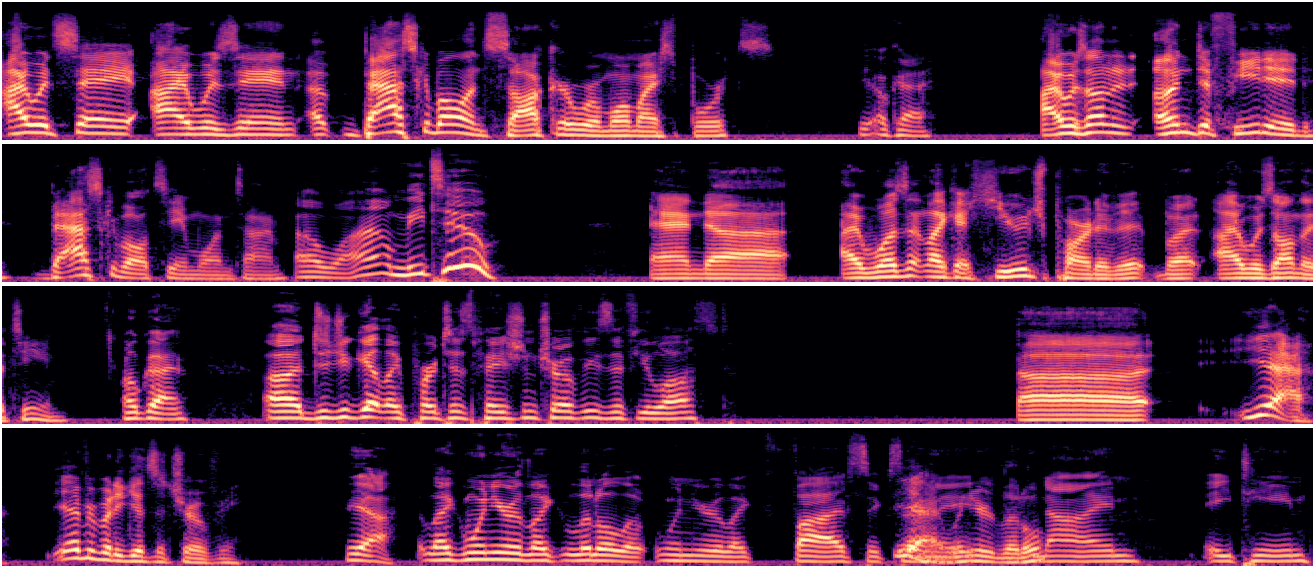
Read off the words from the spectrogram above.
I would say I was in uh, basketball and soccer were more my sports. Yeah, Okay. I was on an undefeated basketball team one time, Oh wow, me too. and uh, I wasn't like a huge part of it, but I was on the team. Okay. Uh, did you get like participation trophies if you lost? Uh, yeah, everybody gets a trophy. Yeah, like when you're like little, when you're like five, six, Yeah, seven, when eight, you're little. nine, 18.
